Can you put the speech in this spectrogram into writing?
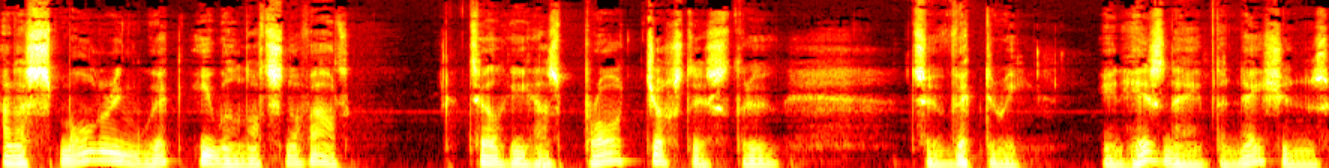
and a smouldering wick he will not snuff out, till he has brought justice through to victory. In his name the nations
